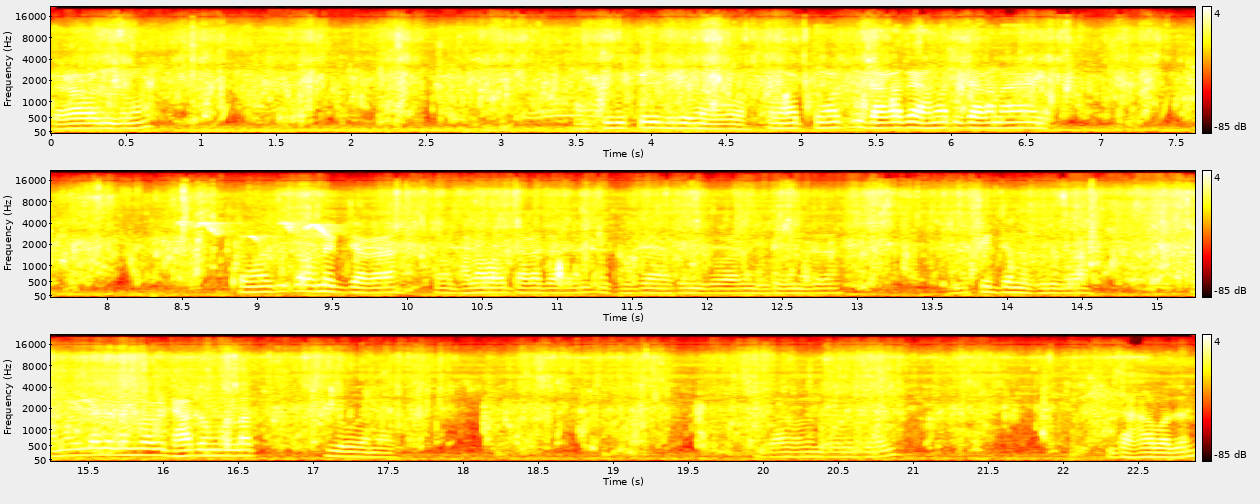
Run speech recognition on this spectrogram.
দেখা পাবেন তোমার। আর টিভির টিভি ভিডিও বানাবো। তোমার তোমার তো জায়গা যায় আমার তো জায়গা নাই। তোমার তো অনেক জায়গা। তোমার ভালো ভালো জায়গা যাবেন ঘুরবে, আসেন ভিডিও বানাতে আমার কিট যাব ঘুরবা? আমার এলাকা আমি ঝাড় জঙ্গলাত কী হবে না? দেখা পাবেন জল দেখা বাজেন।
